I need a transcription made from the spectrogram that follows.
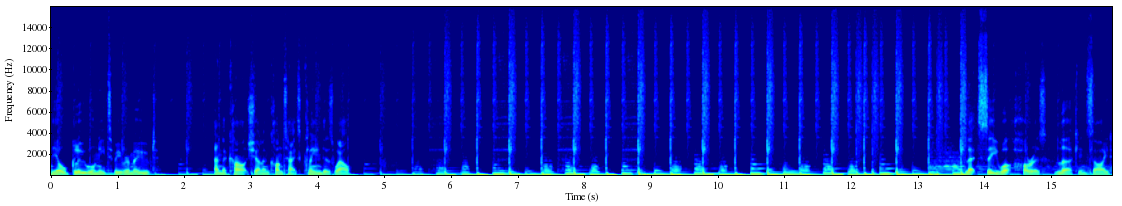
The old glue will need to be removed, and the cart shell and contacts cleaned as well. Let's see what horrors lurk inside.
